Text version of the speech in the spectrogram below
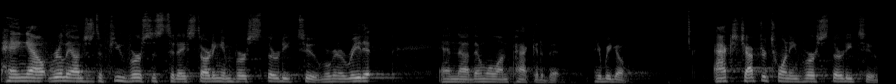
hang out really on just a few verses today, starting in verse 32. We're going to read it, and uh, then we'll unpack it a bit. Here we go. Acts chapter 20, verse 32.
